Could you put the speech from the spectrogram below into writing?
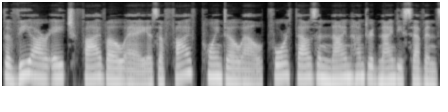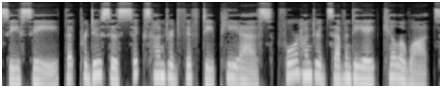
The VRH-50A is a 5.0L 4997 cc that produces 650 PS, 478 kilowatts,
